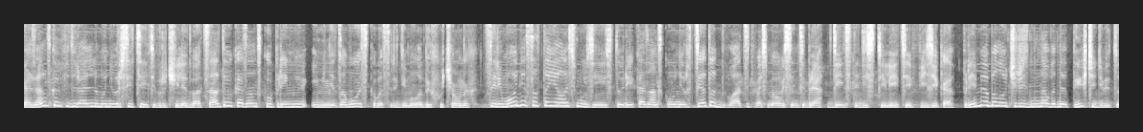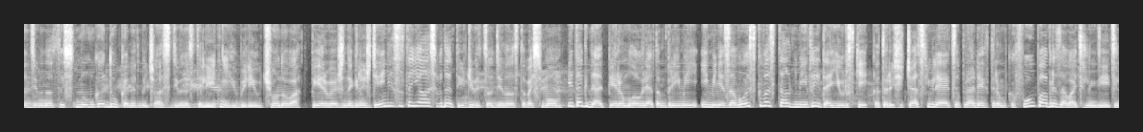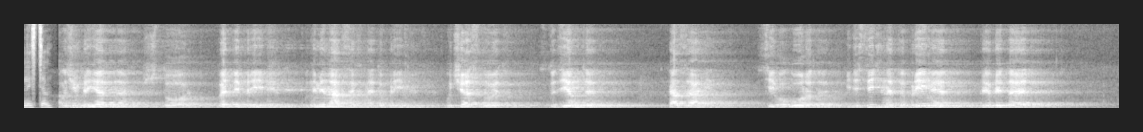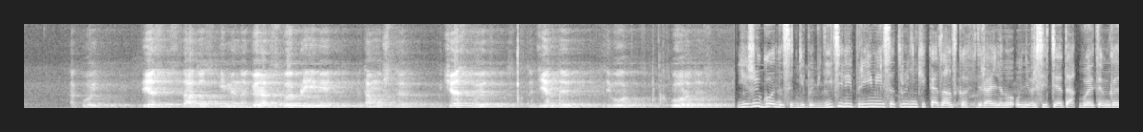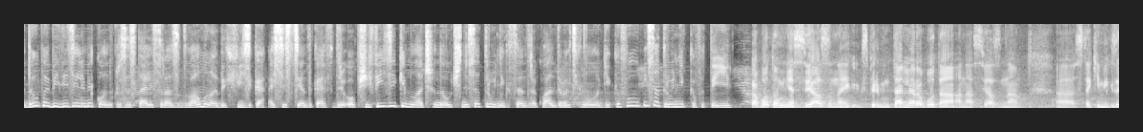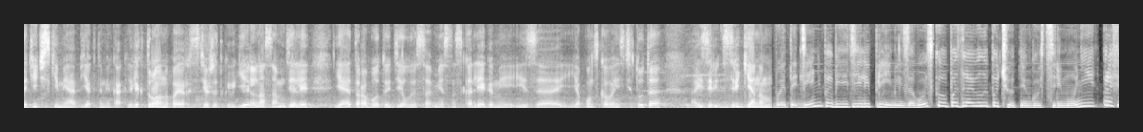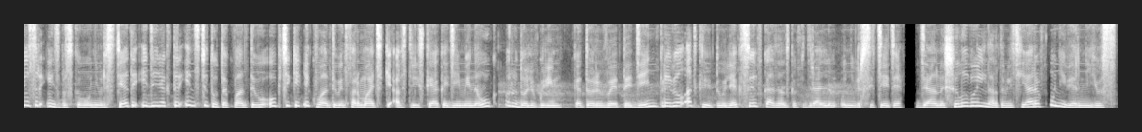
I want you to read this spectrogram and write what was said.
Казанском федеральном университете вручили 20-ю Казанскую премию имени Завойского среди молодых ученых. Церемония состоялась в Музее истории Казанского университета 28 сентября, в день 110-летия физика. Премия была учреждена в 1997 году, когда отмечался 90-летний юбилей ученого. Первое же награждение состоялось в 1998 И тогда первым лауреатом премии имени Завойского стал Дмитрий Таюрский, который сейчас является проректором КФУ по образовательной деятельности. Очень приятно, что в этой премии, в номинациях на эту премию участвуют студенты Казани, всего города. И действительно эта премия приобретает такой вес, статус именно городской премии, потому что участвуют студенты всего города. Ежегодно среди победителей премии сотрудники Казанского федерального университета. В этом году победителями конкурса стали сразу два молодых физика. Ассистент кафедры общей физики, младший научный сотрудник Центра квантовых технологий КФУ и сотрудник КФТИ. Работа у меня связана, экспериментальная работа, она связана с такими экзотическими объектами, как электроны на поверхности жидкого гелия. На самом деле я эту работу делаю совместно с коллегами из э, Японского института, э, из, с RIKEN ом. В этот день победителей премии Завойского поздравил и почетный гость церемонии, профессор Инсбрукского университета и директор Института квантовой оптики и квантовой информатики Австрийской академии наук Рудольф Грим, который в этот день провел открытую лекцию в Казанском федеральном университете. Диана Шилова, Ильнар Влетьяров, Univer News.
